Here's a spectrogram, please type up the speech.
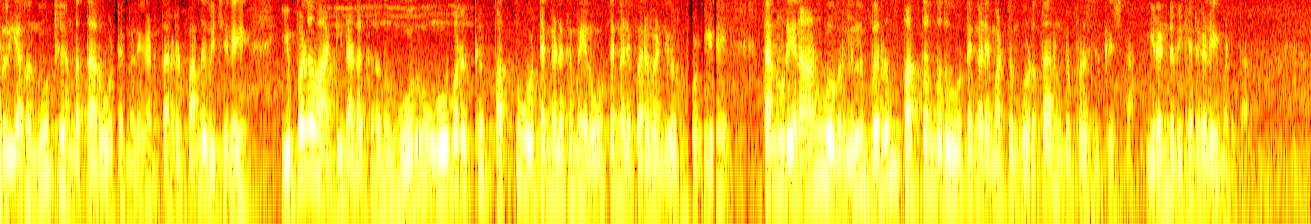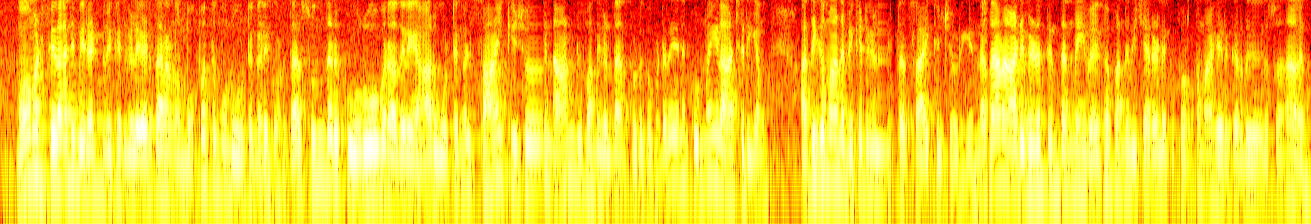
இறுதியாக நூற்றி எண்பத்தாறு ஓட்டங்களை எடுத்தார்கள். பந்து வீச்சிலே இவ்வளவு அடி நடக்கிறது. ஒரு ஓவருக்கு பத்து ஓட்டங்களுக்கு மேல் ஓட்டங்களை பெற வேண்டிய ஒரு போட்டியிலே தன்னுடைய நான்கு ஓவர்களில் வெறும் பத்தொன்பது ஓட்டங்களை மட்டும் கொடுத்தார் என்று பிரசித் கிருஷ்ணா இரண்டு விக்கெட்டுகளையும் எடுத்தார். முகமது சிராஜும் இரண்டு விக்கெட்டுகளை எடுத்தார். ஆனால் முப்பத்தி மூன்று ஓட்டங்களை கொடுத்தார். சுந்தருக்கு ஒரு ஓவர் அதில் ஆறு ஓட்டங்கள் சாய் கிஷோருக்கு நான்கு பந்துகள் தான் கொடுக்கப்பட்டது. எனக்கு உண்மையில் ஆச்சரியம். அதிகமான விக்கெட்டுகள் எடுத்த சாய் கிஷோர். என்னதான் ஆடுகளத்தின் தன்மை வேக பந்து வீச்சாளர்களுக்கு பொருத்தமாக இருக்கிறது என்று சொன்னாலும்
